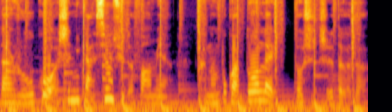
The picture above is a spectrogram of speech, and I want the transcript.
但如果是你感兴趣的方面，可能不管多累都是值得的。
